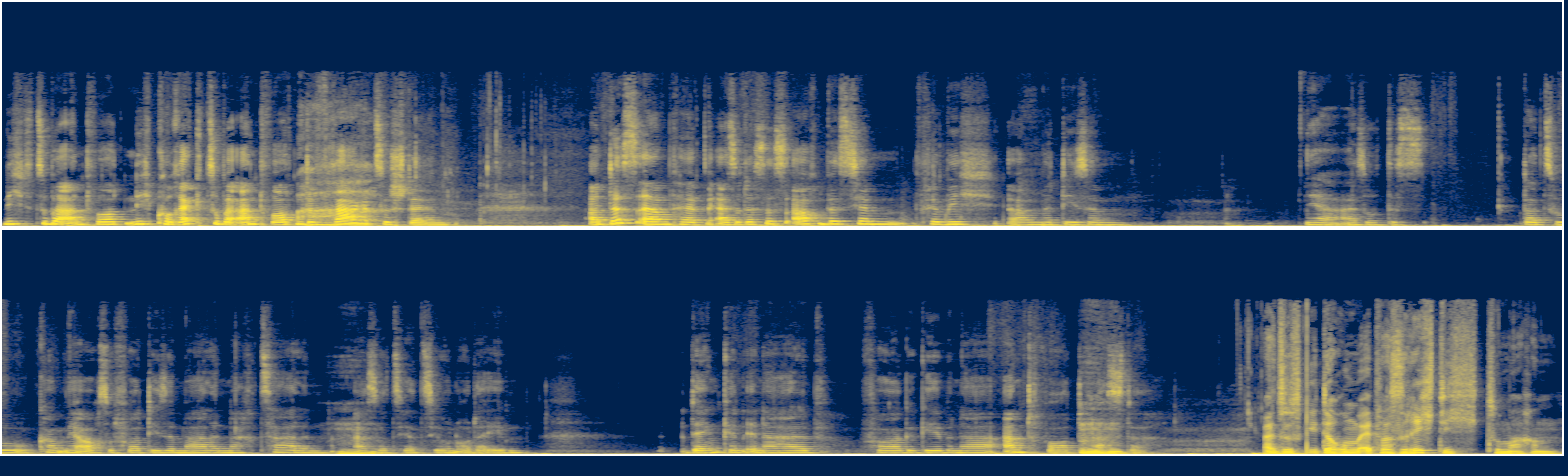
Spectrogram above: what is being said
nicht zu beantworten, nicht korrekt zu beantwortende ah. Frage zu stellen. Und das ähm, fällt mir, also das ist auch ein bisschen für mich ähm, mit diesem, ja, also das, dazu kommt mir auch sofort diese Malen nach Zahlen-Assoziation mhm. oder eben Denken innerhalb vorgegebener Antwortraster. Mhm. Also es geht darum, etwas richtig zu machen.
